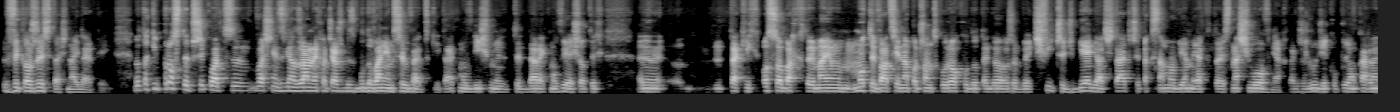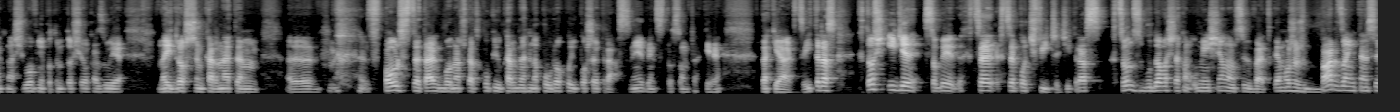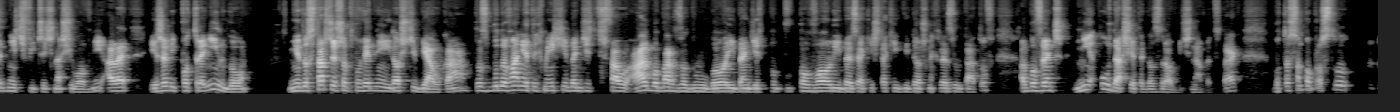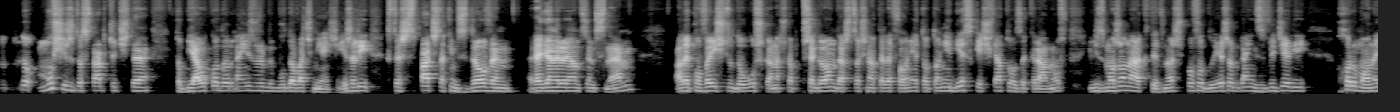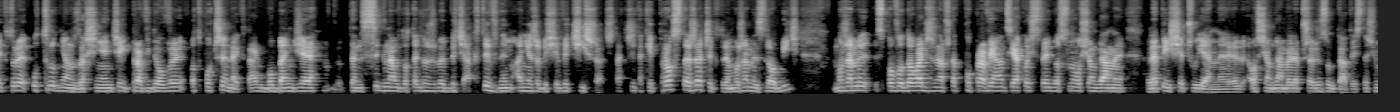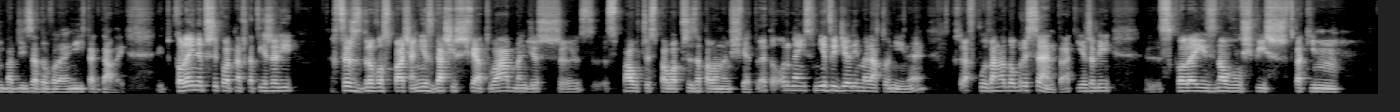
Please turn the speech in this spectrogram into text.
wykorzystać najlepiej. No taki prosty przykład właśnie związany chociażby z budowaniem sylwetki, tak? Mówiliśmy, ty Darek mówiłeś o tych e, takich osobach, które mają motywację na początku roku do tego, żeby ćwiczyć, biegać, tak? Czy tak samo wiemy, jak to jest na siłowniach. Także ludzie kupują karnet na siłownię, potem to się okazuje najdroższym karnetem e, w Polsce, tak? Bo na przykład kupił karnet na pół roku i poszedł raz, nie? Więc to są takie, takie akcje. I teraz ktoś idzie sobie, chce, chce poćwiczyć i teraz chcąc zbudować taką umięśnioną sylwetkę, możesz bardzo intensywnie ćwiczyć na siłowni, ale jeżeli po treningu nie dostarczysz odpowiedniej ilości białka, to zbudowanie tych mięśni będzie trwało albo bardzo długo i będzie powoli, bez jakichś takich widocznych rezultatów, albo wręcz nie uda się tego zrobić nawet, tak? Bo to są po prostu, no, musisz dostarczyć te, to białko do organizmu, żeby budować mięśnie. Jeżeli chcesz spać takim zdrowym, regenerującym snem, ale po wejściu do łóżka na przykład przeglądasz coś na telefonie, to to niebieskie światło z ekranów i wzmożona aktywność powoduje, że organizm wydzieli hormony, które utrudnią zaśnięcie i prawidłowy odpoczynek, tak? bo będzie ten sygnał do tego, żeby być aktywnym, a nie żeby się wyciszać. Tak? Czyli takie proste rzeczy, które możemy zrobić, możemy spowodować, że na przykład poprawiając jakość swojego snu osiągamy, lepiej się czujemy, osiągamy lepsze rezultaty, jesteśmy bardziej zadowoleni i tak dalej. Kolejny przykład, na przykład jeżeli chcesz zdrowo spać, a nie zgasisz światła, będziesz e, spał czy spała przy zapalonym świetle, to organizm nie wydzieli melatoniny, która wpływa na dobry sen. Tak? Jeżeli z kolei znowu śpisz w takim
